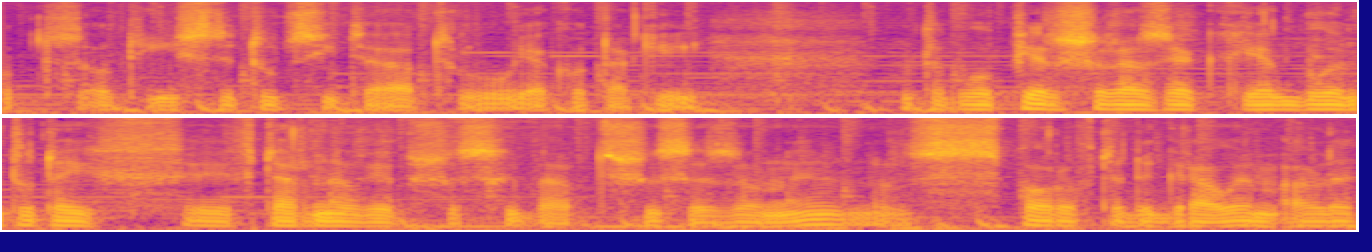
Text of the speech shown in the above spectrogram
od, od instytucji teatru jako takiej. No to było pierwszy raz, jak, jak byłem tutaj w, w Tarnowie przez chyba trzy sezony. No sporo wtedy grałem, ale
